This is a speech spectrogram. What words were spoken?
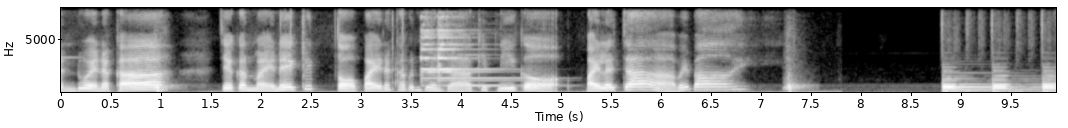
นด์ด้วยนะคะ เจอกันใหม่ในคลิปต่อไปนะคะเพื่อนๆจ๋าคลิปนี้ก็ไปแล้วจ้า บ๊ายบาย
